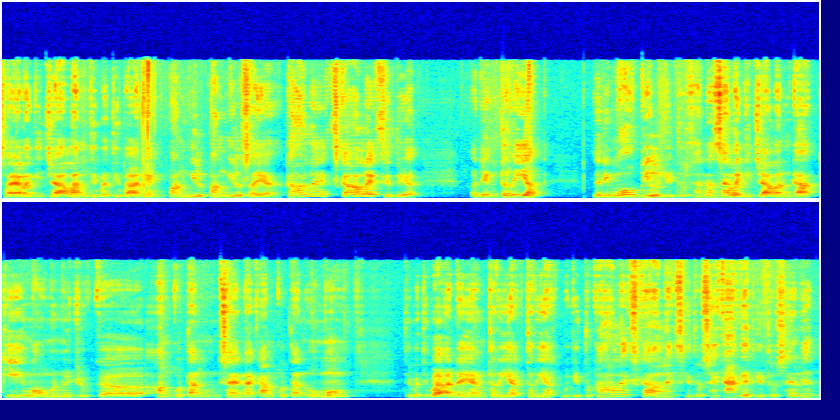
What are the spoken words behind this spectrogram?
saya lagi jalan tiba-tiba ada yang panggil-panggil saya, "Kak Alex, Kak Alex" gitu ya. Ada yang teriak dari mobil gitu. Karena saya lagi jalan kaki mau menuju ke angkutan saya naik angkutan umum tiba-tiba ada yang teriak-teriak begitu Kak Alex Kak Alex gitu. Saya kaget gitu. Saya lihat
